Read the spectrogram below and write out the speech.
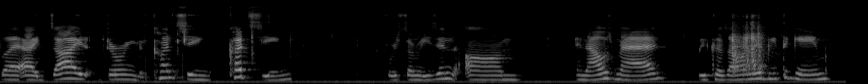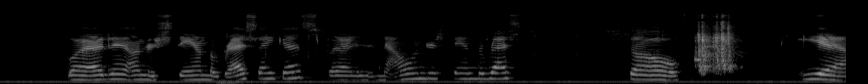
but I died during the cutscene, cutscene for some reason. Um, and I was mad because I wanted to beat the game but I didn't understand the rest, I guess. But I now understand the rest. So, yeah.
